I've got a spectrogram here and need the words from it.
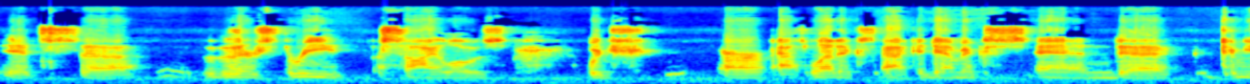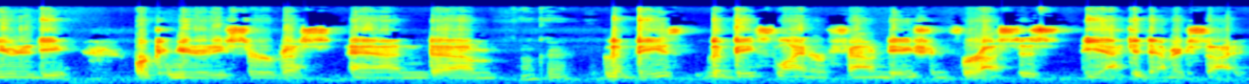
it's uh, there's three silos, which are athletics, academics, and uh, community or community service. And um, okay. the base, the baseline or foundation for us is the academic side.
